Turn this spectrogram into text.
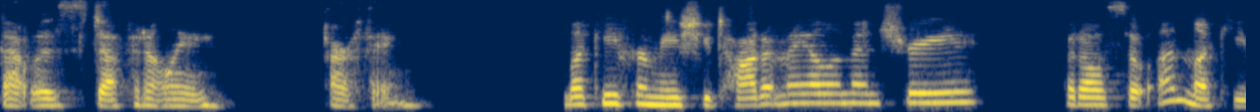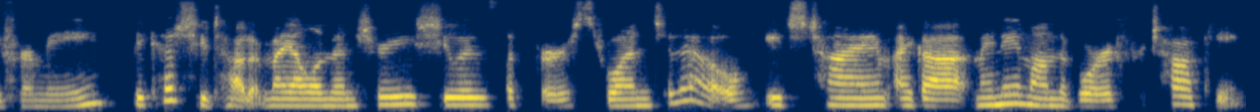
that was definitely our thing. Lucky for me, she taught at my elementary, but also unlucky for me because she taught at my elementary, she was the first one to know each time I got my name on the board for talking,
